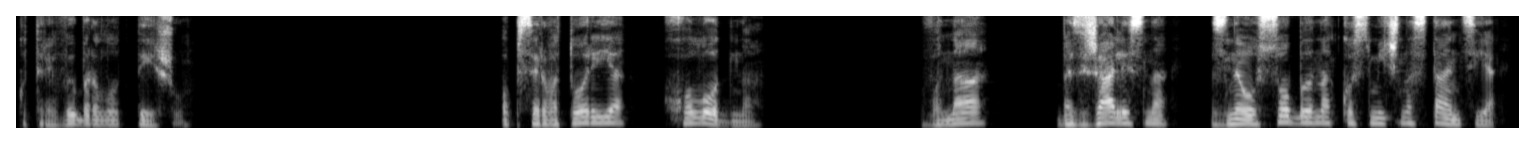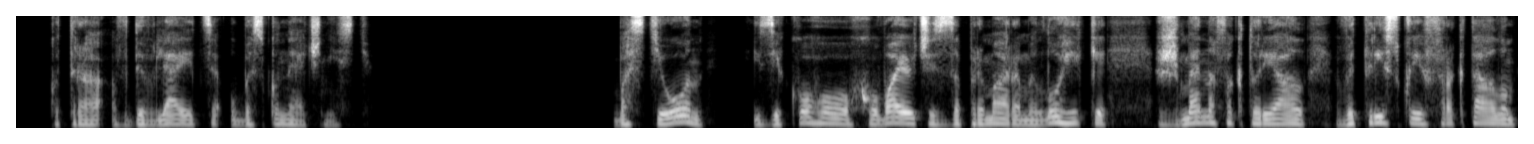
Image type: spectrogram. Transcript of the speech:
котре вибрало тишу. Обсерваторія холодна. Вона безжалісна, знеособлена космічна станція, котра вдивляється у безконечність. Бастіон із якого, ховаючись за примарами логіки, жме на факторіал, витріскує фракталом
